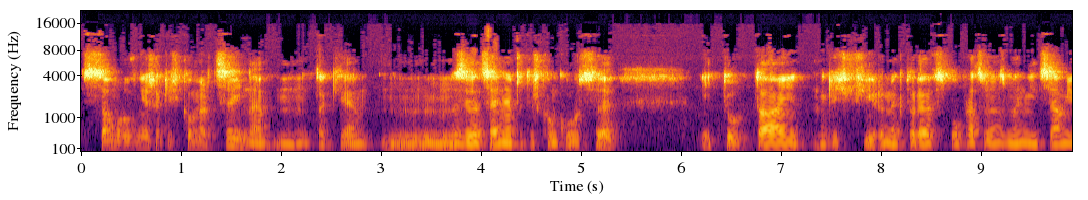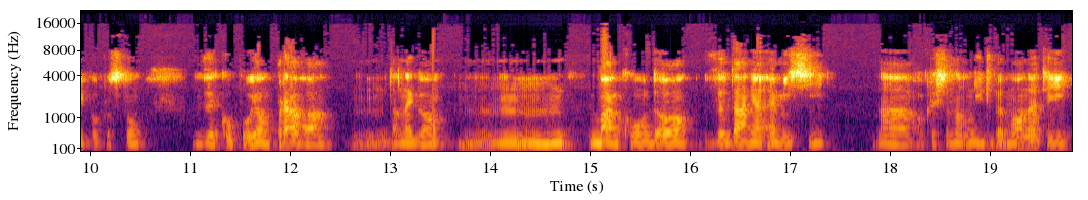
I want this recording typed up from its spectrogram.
są również jakieś komercyjne mm, takie mm, zlecenia czy też konkursy, i tutaj jakieś firmy, które współpracują z mennicami, po prostu wykupują prawa mm, danego mm, banku do wydania emisji na określoną liczbę monet i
